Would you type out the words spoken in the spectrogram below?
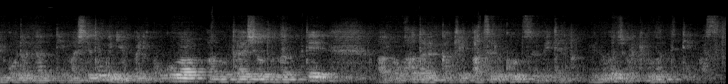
いうことになっていまして特にやっぱりここがあの対象となってあの働きかけ圧力を強めているというのが状況が出ています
